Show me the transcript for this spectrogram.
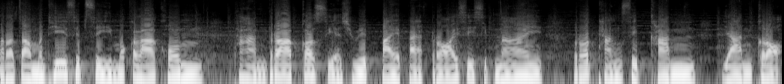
ประจำวันที่ 14 มกราคม ทหารราบก็เสียชีวิตไป 840 นาย รถถัง 10 คัน ยานเกราะ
